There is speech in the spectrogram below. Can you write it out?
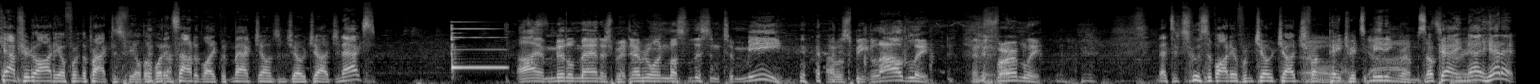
captured audio from the practice field of what it sounded like with Mac Jones and Joe Judge. Next. I am middle management. Everyone must listen to me. I will speak loudly and firmly. That's exclusive audio from Joe Judge from Oh, Patriots God. meeting rooms. Okay, great. now hit it.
